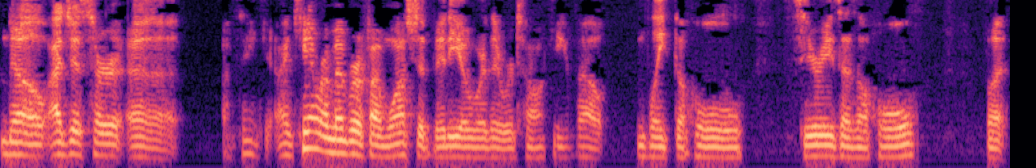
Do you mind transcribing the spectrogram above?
No, I just heard. Uh, I think I can't remember if I watched a video where they were talking about like the whole series as a whole, but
